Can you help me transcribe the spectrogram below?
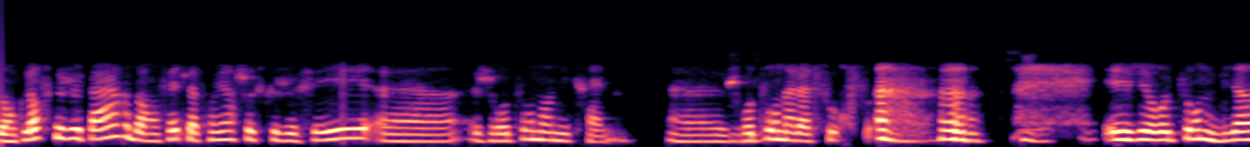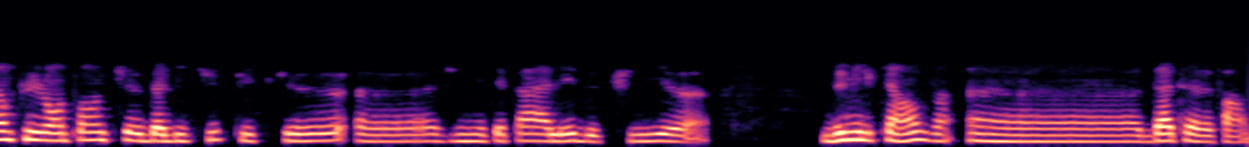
Donc, lorsque je pars, bah, en fait, la première chose que je fais, euh, je retourne en Ukraine. Euh, je mmh retourne à la source. Mmh. et je retourne bien plus longtemps que d'habitude puisque euh, je n'y étais pas allée depuis 2015, date, enfin,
